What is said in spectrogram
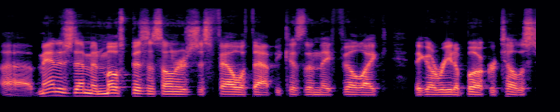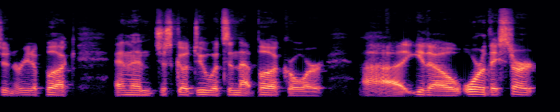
uh, manage them. And most business owners just fail with that because then they feel like they go read a book or tell the student to read a book and then just go do what's in that book or uh, you know, or they start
